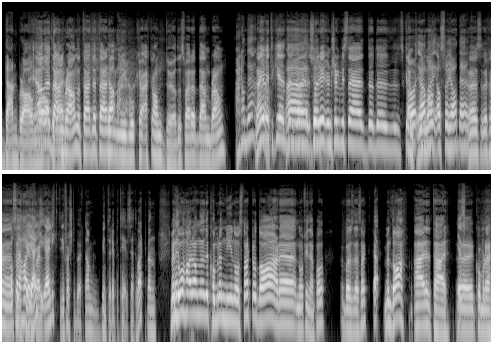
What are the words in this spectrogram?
Dan Brown. Ja, det er Dan der. Brown. Dette er, dette er en Ja. ny bok. Er ikke han død, dessverre? Dan Brown? Er han det? Nei, jeg vet ikke. Det, det, sorry. Unnskyld hvis det, skremte ja, noen nei, altså, ja, det, Eh, det kan jeg altså, jeg, har, jeg, jeg likte de første bøkene. Han begynte å repetere seg etter hvert, men Men men- nå har han, det kommer en ny nå snart, og da er det Nå finner jeg på det, bare så det er sagt. Ja. Men da er det dette her. Yes. eh, kommer det.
